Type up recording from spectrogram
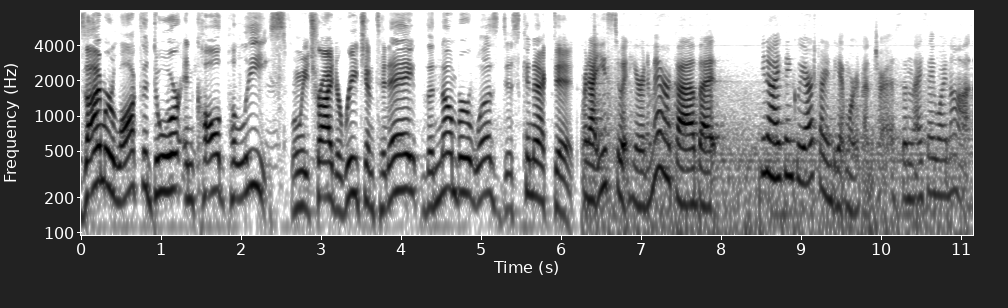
Czimer locked the door and called police. When we tried to reach him today, the number was disconnected. We're not used to it here in America, but you know, I think we are starting to get more adventurous, and I say, why not?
